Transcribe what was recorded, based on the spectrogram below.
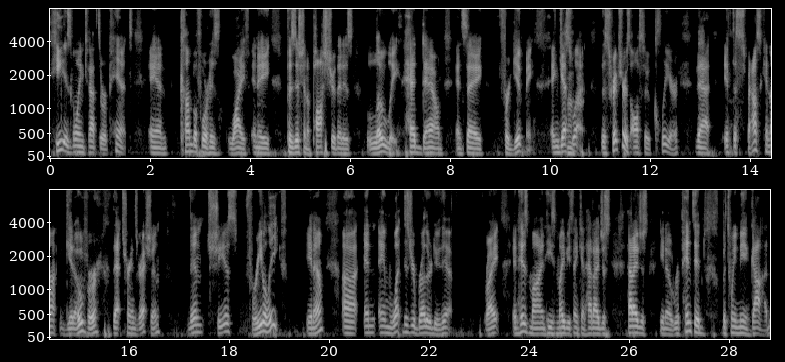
he is going to have to repent and come before his wife in a position, a posture that is lowly, head down, and say, forgive me. And guess mm-hmm. what? The scripture is also clear that if the spouse cannot get over that transgression, then she is free to leave. You know, uh, and and what does your brother do then? right in his mind he's maybe thinking had i just had i just you know repented between me and god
